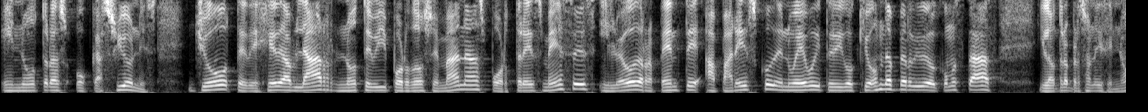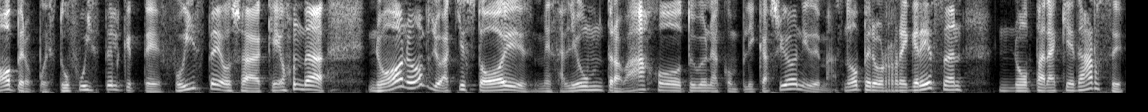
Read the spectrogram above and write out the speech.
en otras ocasiones. Yo te dejé de hablar, no te vi por dos semanas, por tres meses, y luego de repente aparezco de nuevo y te digo, ¿qué onda perdido? ¿Cómo estás? Y la otra persona dice, no, pero pues tú fuiste el que te fuiste, o sea, ¿qué onda? No, no, yo aquí estoy, me salió un trabajo, tuve una complicación y demás, ¿no? Pero regresan no para quedarse,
